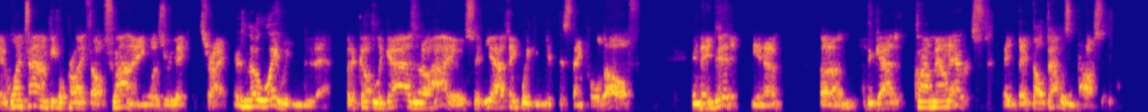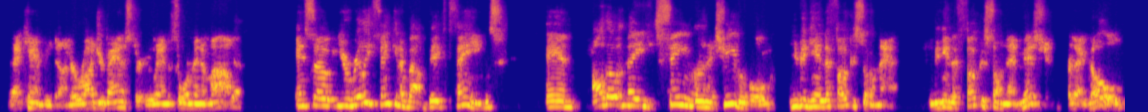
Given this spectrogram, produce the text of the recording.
at one time, people probably thought flying was ridiculous, right? There's no way we can do that. But a couple of guys in Ohio said, yeah, I think we can get this thing pulled off. And they did it, you know. Um, the guy that climbed Mount Everest, they, they thought that was impossible. That can't be done. Or Roger Bannister, who ran the four minute mile. Yeah. And so you're really thinking about big things. And although it may seem unachievable, you begin to focus on that. You begin to focus on that mission or that goal.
